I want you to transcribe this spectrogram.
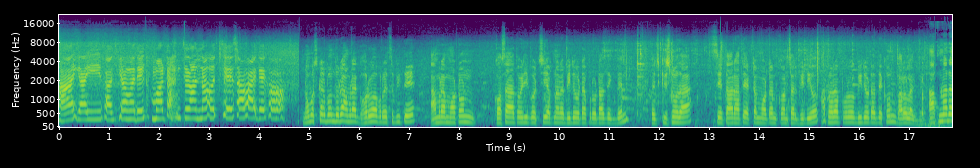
হাই গাইস আজকে আমাদের মাটন রান্না হচ্ছে। সবাই দেখো। নমস্কার বন্ধুরা, আমরা ঘরোয়া রেসিপিতে আমরা মটন কষা তৈরি করছি। আপনারা ভিডিওটা পুরোটা দেখবেন। কৃষ্ণদা সে তার হাতে একটা মডার্ন কনসার ভিডিও আপনারা পুরো ভিডিওটা দেখুন, ভালো লাগবে। আপনারা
